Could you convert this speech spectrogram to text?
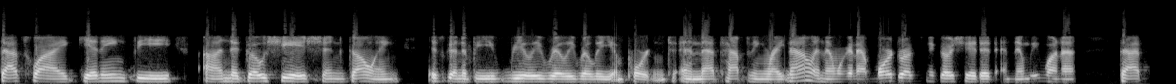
that's why getting the uh, negotiation going is going to be really, really, really important. And that's happening right now. And then we're going to have more drugs negotiated. And then we want to, that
